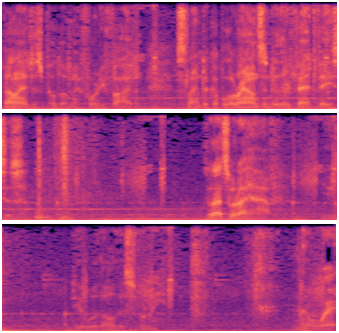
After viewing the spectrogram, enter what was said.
Finally, I just pulled out my 45 and slammed a couple of rounds into their fat faces. So that's what I have. You deal with all this for me? No way.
